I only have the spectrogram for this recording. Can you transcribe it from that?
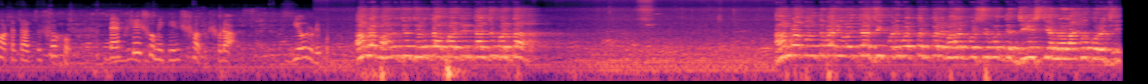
ভট্টাচার্য সহ ব্যবসায়ী সমিতির সদস্যরা। Bureau report. আমরা ভারতীয় জনতা পার্টির কার্যকর্তা। আমরা বলতে পারি ঐতিহাসিক পরিবর্তন করে ভারতবর্ষের মধ্যে জিএসটি আমরা লাগু করেছি।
